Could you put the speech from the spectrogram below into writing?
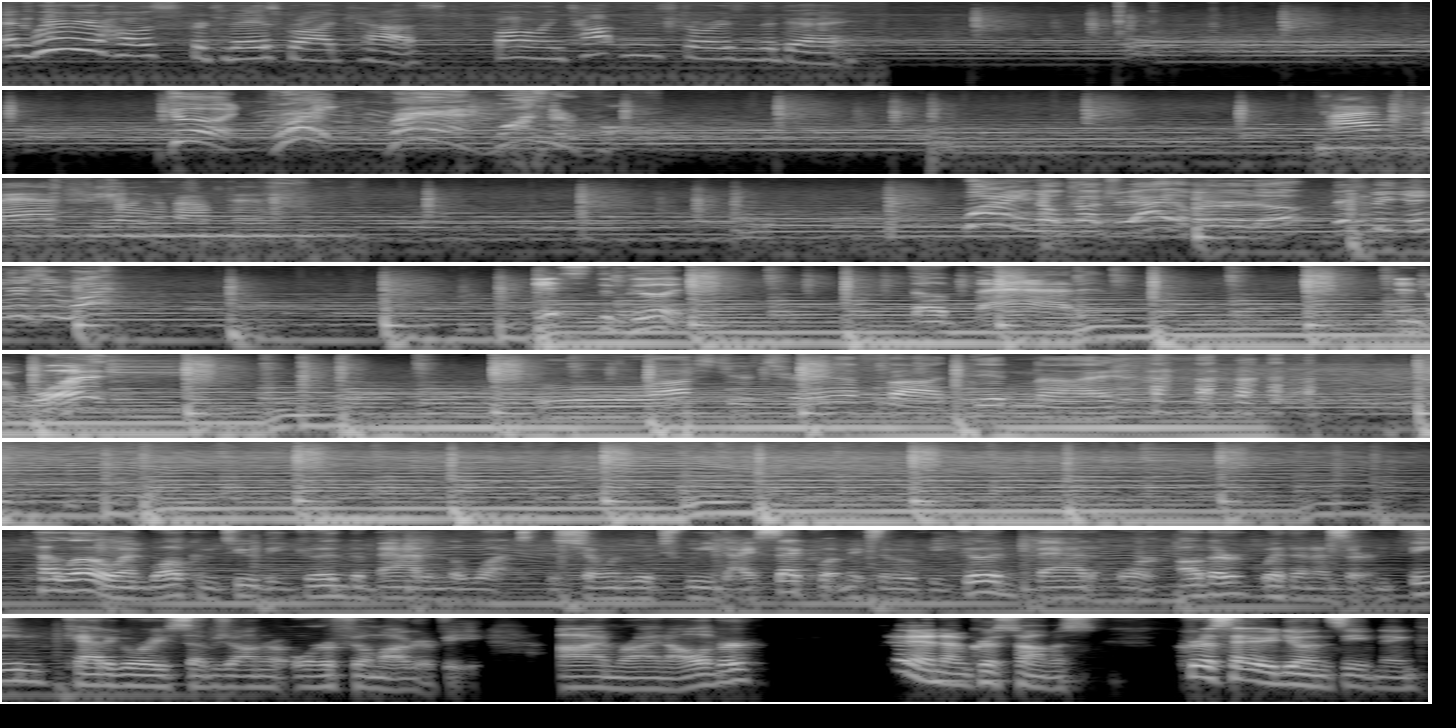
And we are your hosts for today's broadcast, following top news stories of the day. Good, great, grand, wonderful. I have a bad feeling about this. What ain't no country I ever heard of? They speak English and what? It's the good, the bad, and the what? Lost your train of thought, didn't I? Hello, and welcome to The Good, the Bad, and the What, the show in which we dissect what makes a movie good, bad, or other within a certain theme, category, subgenre, or filmography. I'm Ryan Oliver. And I'm Chris Thomas. Chris, how are you doing this evening?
